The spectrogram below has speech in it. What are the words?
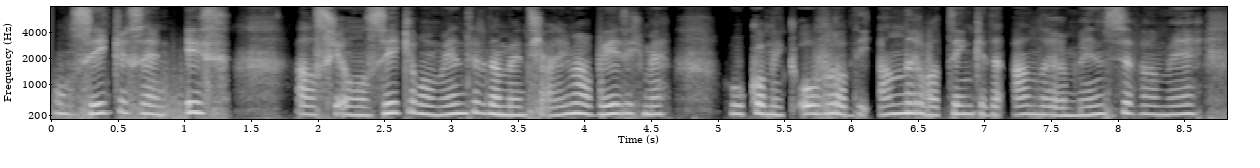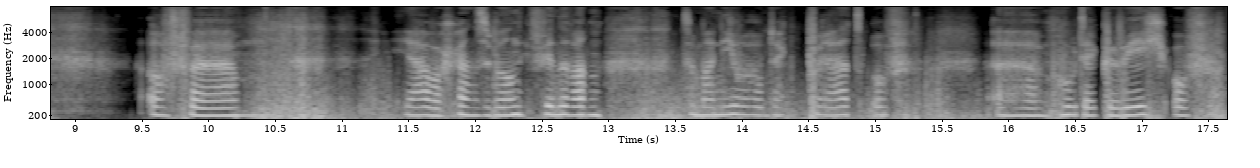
onzeker zijn is. Als je een onzeker moment hebt, dan ben je alleen maar bezig met hoe kom ik over op die ander, wat denken de andere mensen van mij. Of uh, ja, wat gaan ze wel niet vinden van de manier waarop dat ik praat of uh, hoe dat ik beweeg of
